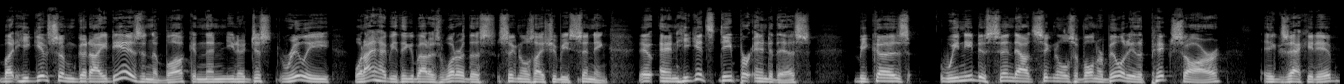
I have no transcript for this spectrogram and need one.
but he gives some good ideas in the book. And then you know, just really what I have you think about is what are the signals I should be sending, uh, and he gets deeper into this because we need to send out signals of vulnerability. The Pixar executive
